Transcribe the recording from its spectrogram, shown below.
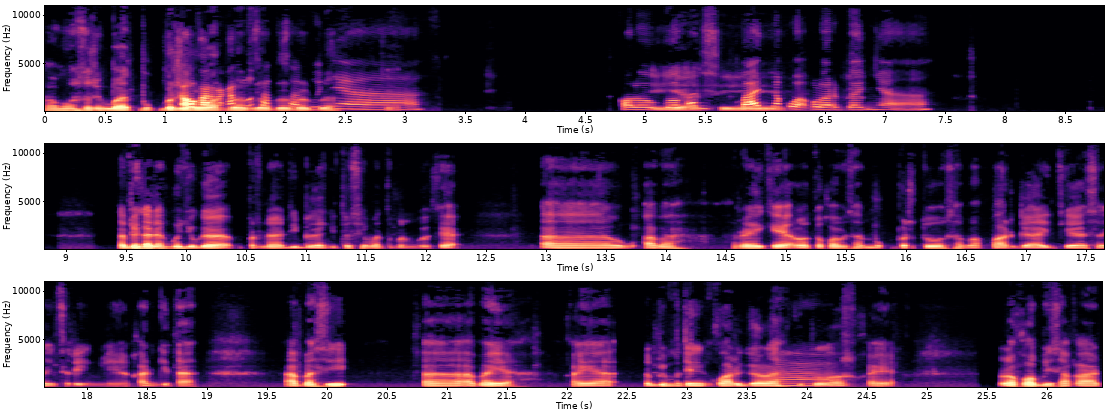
kamu sering banget bukber di Oh, luar. karena kan lu bla." satu-satunya. Kalau gue Iya kan sih. banyak wak keluarganya. Tapi kadang gue juga pernah dibilang gitu sih sama temen gue kayak eh apa Ray kayak lo tuh kalau misalnya bukber tuh sama keluarga aja sering-seringnya kan? Kita apa sih eh apa ya kayak lebih penting keluarga lah gitu Hmm. loh. Kayak lo kalau misalkan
